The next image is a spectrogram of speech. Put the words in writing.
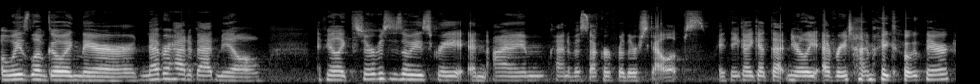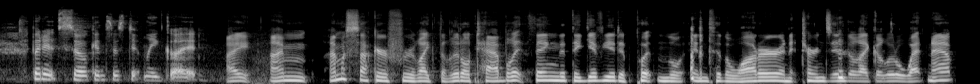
always love going there. Never had a bad meal. I feel like the service is always great, and I'm kind of a sucker for their scallops. I think I get that nearly every time I go there, but it's so consistently good. I I'm I'm a sucker for like the little tablet thing that they give you to put in the, into the water and it turns into like a little wet nap.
